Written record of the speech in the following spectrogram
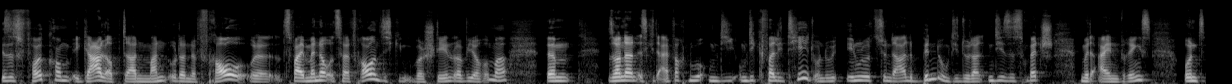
ist es vollkommen egal, ob da ein Mann oder eine Frau oder zwei Männer und zwei Frauen sich gegenüberstehen oder wie auch immer, ähm, sondern es geht einfach nur um die, um die Qualität und die emotionale Bindung, die du dann in dieses Match mit einbringst. Und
